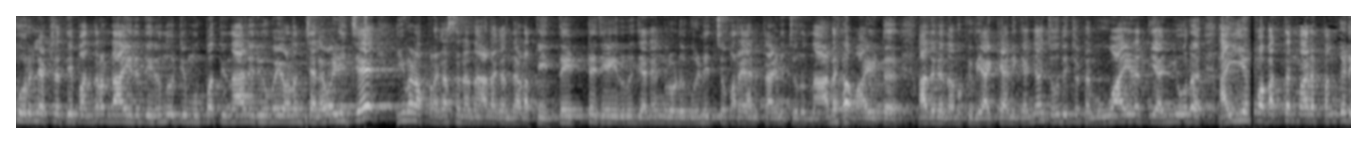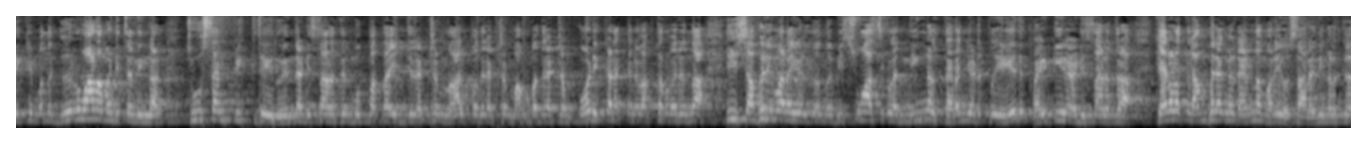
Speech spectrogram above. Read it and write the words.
ആളൊന്നുക്ക് ഒരു ലക്ഷത്തി പന്ത്രണ്ടായിരത്തി ഇരുന്നൂറ്റി മുപ്പത്തിനാല് രൂപയോളം ചെലവഴിച്ച് ഇവിടെ പ്രഹസന നാടകം നടത്തി. തെറ്റ് ചെയ്തത് ജനങ്ങളോട് വിളിച്ചു പറയാൻ കാണിച്ചൊരു നാടകമായിട്ട് അതിനെ നമുക്ക് വ്യാഖ്യാനിക്കാം. ഞാൻ ചോദിച്ചോട്ടെ മൂവായിരത്തി അഞ്ഞൂറ് അയ്യപ്പ ഭക്തന്മാരെ പങ്കെടുക്കുമെന്ന് ഗീർവാണം അടിച്ച നിങ്ങൾ ചൂസ് ആൻഡ് പിക്ക് ചെയ്തു. എന്തടിസ്ഥാനത്തിൽ മുപ്പത്തഞ്ച് ലക്ഷം നാൽപ്പത് ലക്ഷം അമ്പത് ലക്ഷം കോടിക്കണക്കിന് ഭക്തർ വരുന്ന ഈ ശബരിമലയിൽ നിന്ന് വിശ്വാസികളെ നിങ്ങൾ തെരഞ്ഞെടുത്ത് ഏത് ക്രൈറ്റീരിയ അടിസ്ഥാനത്തിലാണ് കേരളത്തിലെ അമ്പലങ്ങളുടെ എണ്ണം അറിയോ സാറേ? നിങ്ങൾക്ക്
